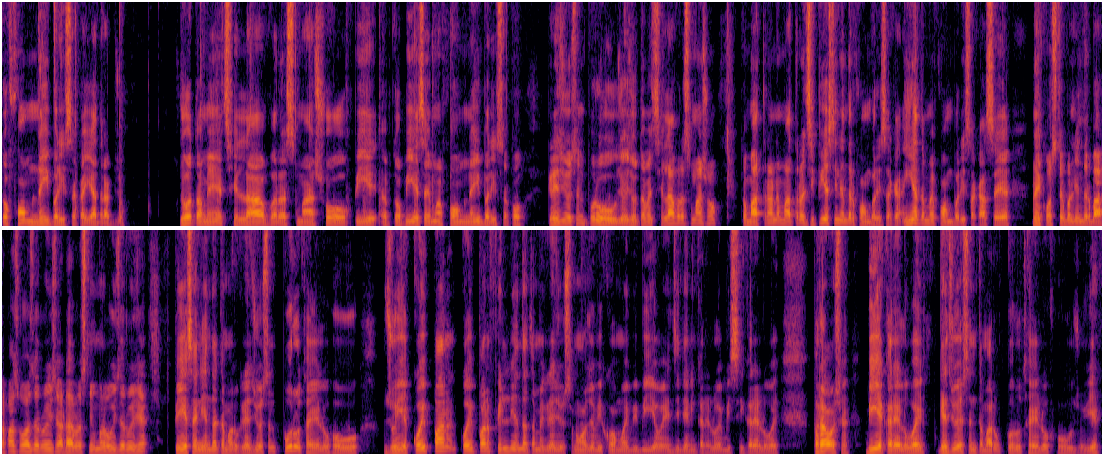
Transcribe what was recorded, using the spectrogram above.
તો ફોર્મ નહીં ભરી શકાય. યાદ રાખજો. જો તમે છેલ્લા વર્ષમાં છો પીએ તો પીએસઆઈમાં ફોર્મ નહીં ભરી શકો. ગ્રેજ્યુએશન પૂરું હોવું જોઈએ. જો તમે છેલ્લા વર્ષમાં છો, તો માત્ર ને માત્ર જીપીએસસીની અંદર ફોર્મ ભરી શકાય. અહીંયા તમે ફોર્મ ભરી શકાશે. નહીં કોન્સ્ટેબલની અંદર બાર પાસ હોવા જરૂરી છે, અઢાર વર્ષની ઉંમર હોવી જરૂરી છે. પીએસઆઈની અંદર તમારું ગ્રેજ્યુએશન પૂરું થયેલું હોવું જોઈએ. કોઈ પણ કોઈ પણ ફિલ્ડની અંદર તમે ગ્રેજ્યુએશન હોવા જોઈએ. બીકોમ હોય બીબીએ હોય એન્જિનિયરિંગ કરેલું હોય બીસી કરેલું હોય બરાબર છે. બીએ કરેલું હોય ગ્રેજ્યુએશન તમારું પૂરું થયેલું હોવું જોઈએ.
